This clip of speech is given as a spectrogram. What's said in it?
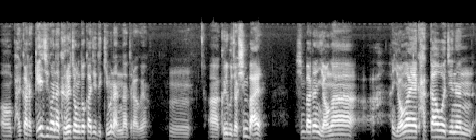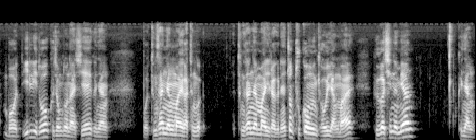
어, 발가락 깨지거나 그럴 정도까지 느낌은 안 나더라고요. 음, 아, 그리고 저 신발. 신발은 영하, 한 영하에 가까워지는 뭐 1, 2도 그 정도 날씨에 그냥 뭐 등산 양말 같은 거, 등산 양말이라 그러냐. 좀 두꺼운 겨울 양말. 그거 신으면 그냥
